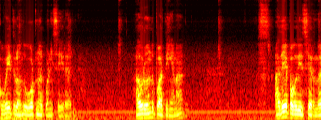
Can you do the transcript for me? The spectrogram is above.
குவைத்தில் வந்து ஓட்டுநர் பணி செய்கிறாருங்க அவர் வந்து பார்த்திங்கன்னா அதே பகுதியை சேர்ந்த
